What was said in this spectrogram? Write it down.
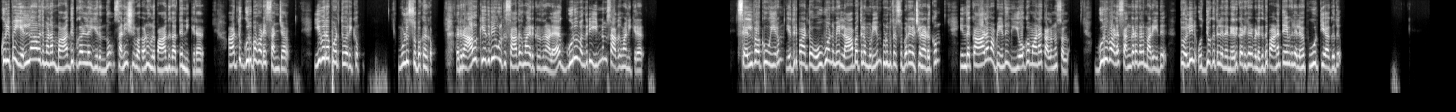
குறிப்பா எல்லா விதமான பாதிப்புகள்ல இருந்தும் சனீஸ்வர் பகவான் உங்களை பாதுகாத்து நிக்கிறாரு. அடுத்து குருபகோடைய சஞ்சாரம். இவரை பொறுத்த வரைக்கும் முழு சுபகரகம். ராகுக்கு எதுவே உங்களுக்கு சாதகமா இருக்கிறதுனால குரு வந்துட்டு இன்னும் சாதகமா நிக்கிறார். செல்வாக்கு உயிரும் எதிர்பார்த்த ஒவ்வொன்றுமே லாபத்துல முடியும். குடும்பத்துல சுப நிகழ்ச்சிகள் நடக்கும். இந்த காலம் அப்படிங்கிறது யோகமான காலம்னு சொல்லலாம். குருவால சங்கடங்கள் மறையுது. தொழில் உத்தியோகத்துல இந்த நெருக்கடிகள் விலகுது. பண தேவைகள் எல்லாமே பூர்த்தியாகுது.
